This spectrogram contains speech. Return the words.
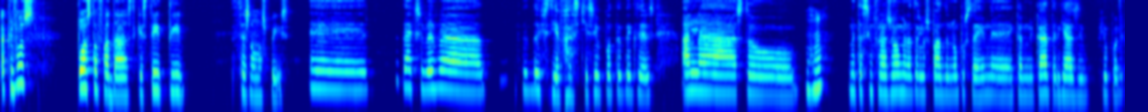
ακριβώς πώς το φαντάστηκες, τι, τι θες να μας πεις. Ε, εντάξει, βέβαια δεν το έχεις διαβάσει κι εσύ, οπότε δεν ξέρεις. Αλλά στο... Μμμ. με τα συμφραζόμενα τέλος πάντων όπως θα είναι κανονικά ταιριάζει πιο πολύ.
